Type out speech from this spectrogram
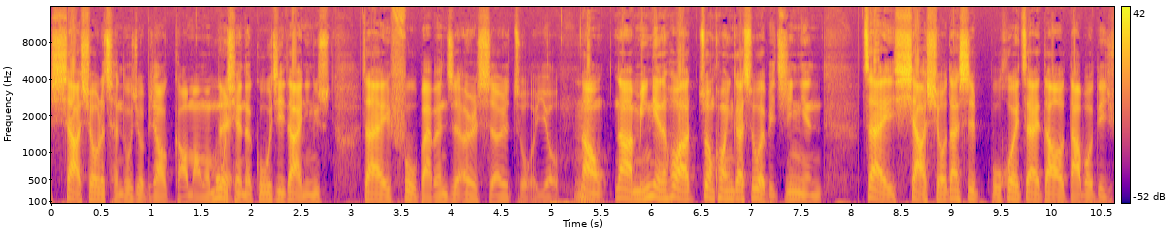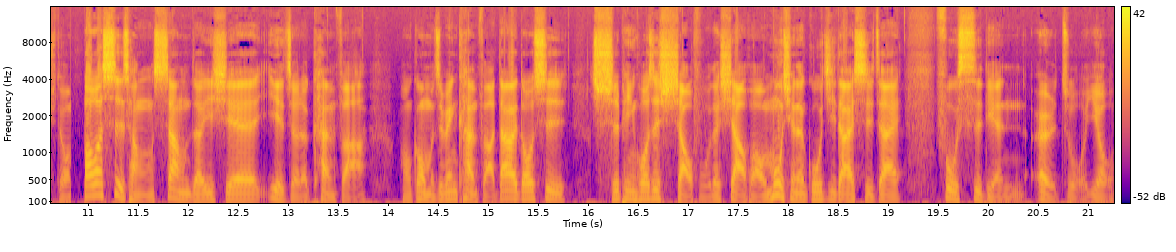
下修的程度就比较高嘛。我们目前的估计大概已经在负百分之二十二左右。那那明年的话，状况应该是会比今年再下修，但是不会再到 double digit。包括市场上的一些业者的看法。好，跟我们这边看法大概都是持平或是小幅的下滑。我目前的估计大概是在负四点二左右。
